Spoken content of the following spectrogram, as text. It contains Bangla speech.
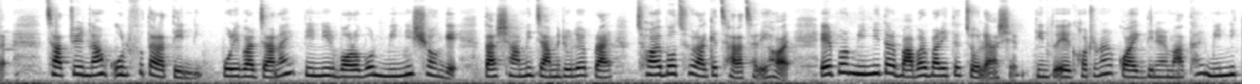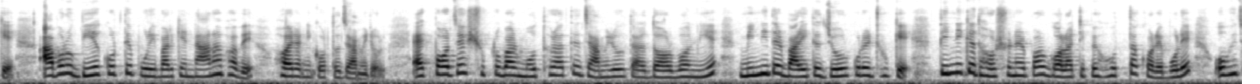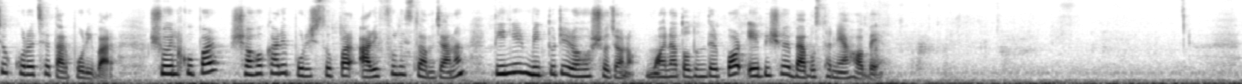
ছাত্রীর নাম উলফুতারা তিন্নি। পরিবার জানায়, তিন্নির বড় বোন মিন্নির সঙ্গে তার স্বামী জামিরুলের প্রায় ছয় বছর আগে ছাড়াছাড়ি হয়। এরপর মিন্নি তার বাবার বাড়িতে চলে আসেন কিন্তু এ ঘটনার কয়েকদিনের মাথায় মিন্নিকে আবারও বিয়ে করতে পরিবারকে নানাভাবে হয়রানি করত জামিরুল। এক পর্যায়ে শুক্রবার মধ্যরাতে জামিরুল তার দরবল নিয়ে মিন্নিদের বাড়িতে জোর করে ঢুকে তিন্নিকে ধর্ষণের পর গলা টিপে হত্যা করে বলে অভিযোগ করে করেছে তার পরিবার। শৈল কুপার, সহকারী পুলিশ সুপার আরিফুল ইসলাম জানান, তিনির মৃত্যুটি রহস্যজনক। ময়নাতদন্তের পর এ বিষয়ে ব্যবস্থা নেওয়া হবে।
